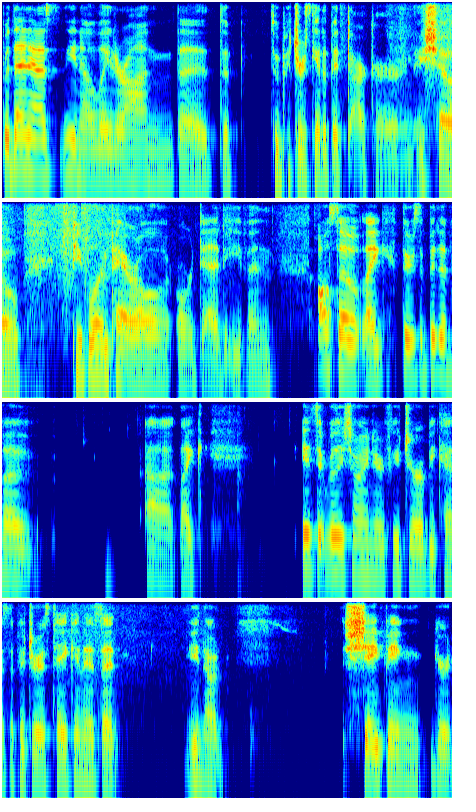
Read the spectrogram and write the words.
but then as you know later on, the the the pictures get a bit darker and they show people in peril or dead even. Also, like there's a bit of a uh, like, is it really showing your future because the picture is taken? Is it, you know, shaping your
